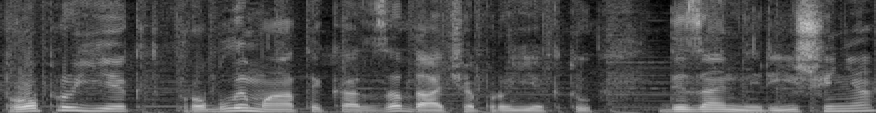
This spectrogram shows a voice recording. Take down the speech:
про проєкт, проблематика, задача проєкту, дизайн рішення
